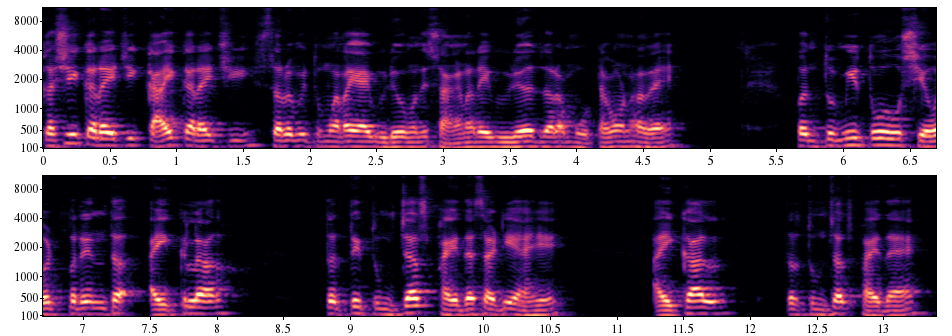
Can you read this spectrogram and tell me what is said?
कशी करायची काय करायची सर्व मी तुम्हाला या व्हिडिओमध्ये सांगणार आहे. व्हिडिओ जरा मोठा होणार आहे. पण तुम्ही तो शेवटपर्यंत ऐकला तर ते तुमच्याच फायद्यासाठी आहे. ऐकाल तर तुमचाच फायदा आहे.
